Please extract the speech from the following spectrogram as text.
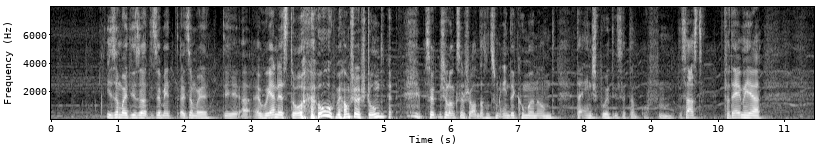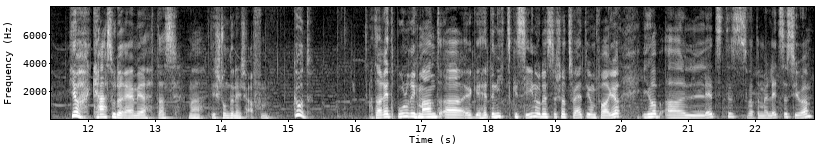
ist einmal dieser, dieser ist einmal die uh, Awareness da, oh, wir haben schon eine Stunde, wir sollten schon langsam schauen, dass wir zum Ende kommen und der Endspurt ist halt dann offen. Das heißt, von dem her, ja, keine Suderei mehr, dass wir die Stunde nicht schaffen. Gut, Der Red Bullrich meint, äh, hätte nichts gesehen oder ist das schon eine zweite Umfrage? Ja, ich habe äh, letztes, warte mal, letztes Jahr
